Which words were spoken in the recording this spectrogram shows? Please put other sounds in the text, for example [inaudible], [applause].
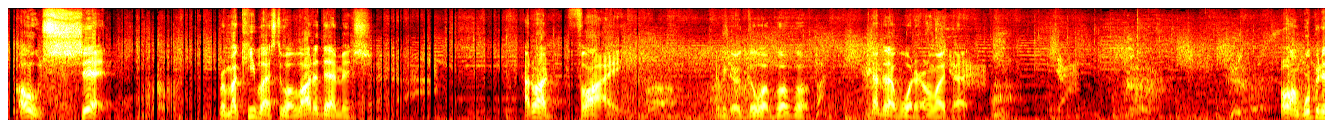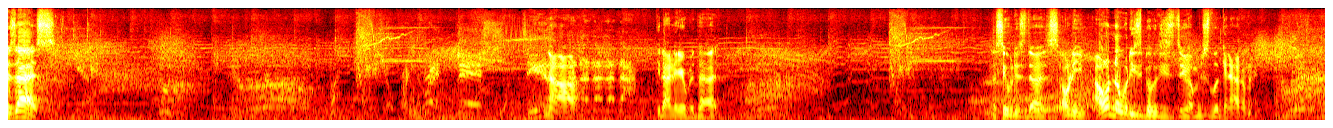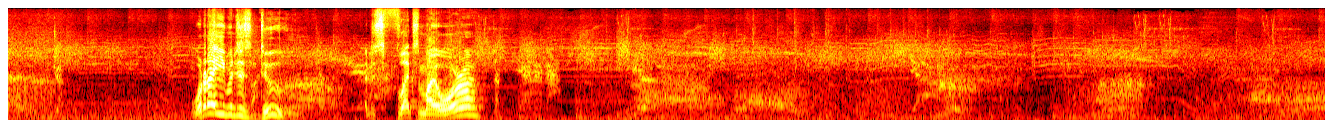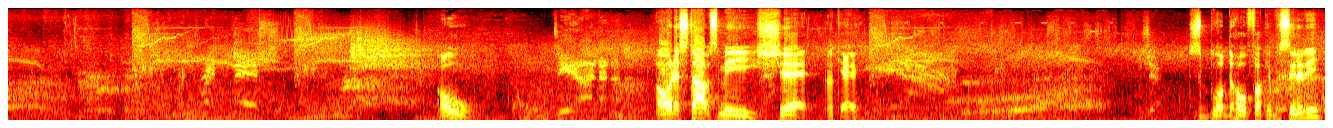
Oh shit! Bro, my ki blast do a lot of damage. How do I fly? There we go. Go up, go up, go up. Get out of that water. I don't like that. Oh, I'm whooping his ass. Nah. Get out of here with that. Let's see what this does. I don't even, I don't know what these abilities do. I'm just looking at them. What did I even just do? I just flex my aura? Oh. Oh, that stops me. Shit. Okay. Just blow up the whole fucking vicinity?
